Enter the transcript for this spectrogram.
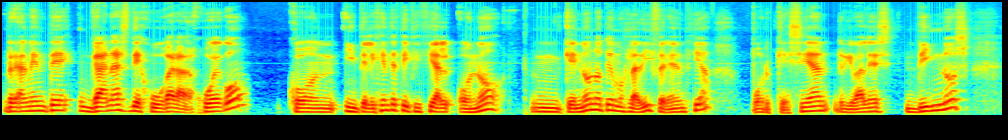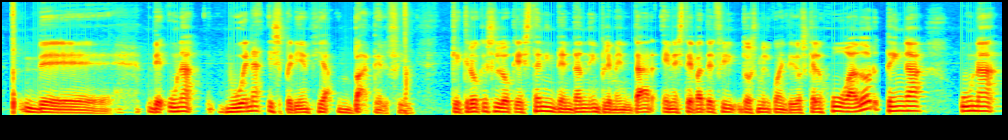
realmente ganas de jugar al juego con inteligencia artificial o no, mm, que no notemos la diferencia porque sean rivales dignos de, de una buena experiencia Battlefield que creo que es lo que están intentando implementar en este Battlefield 2042, que el jugador tenga una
